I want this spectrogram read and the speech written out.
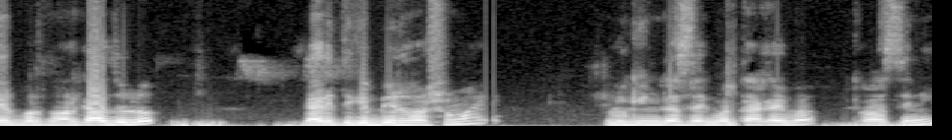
এরপর তোমার কাজ হলো গাড়ি থেকে বের হওয়ার সময় লুকিং গ্লাস একবার তাকাইবা কেউ আসেনি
